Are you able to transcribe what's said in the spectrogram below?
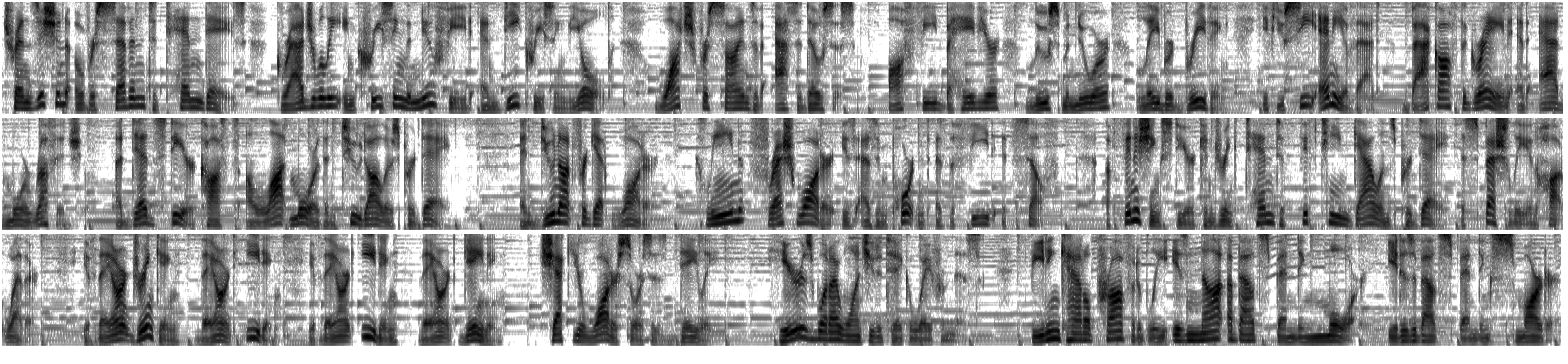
Transition over 7 to 10 days, gradually increasing the new feed and decreasing the old. Watch for signs of acidosis, off-feed behavior, loose manure, labored breathing. If you see any of that, back off the grain and add more roughage. A dead steer costs a lot more than $2 per day. And do not forget water. Clean, fresh water is as important as the feed itself. A finishing steer can drink 10 to 15 gallons per day, especially in hot weather. If they aren't drinking, they aren't eating. If they aren't eating, they aren't gaining. Check your water sources daily. Here's what I want you to take away from this. Feeding cattle profitably is not about spending more. It is about spending smarter.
